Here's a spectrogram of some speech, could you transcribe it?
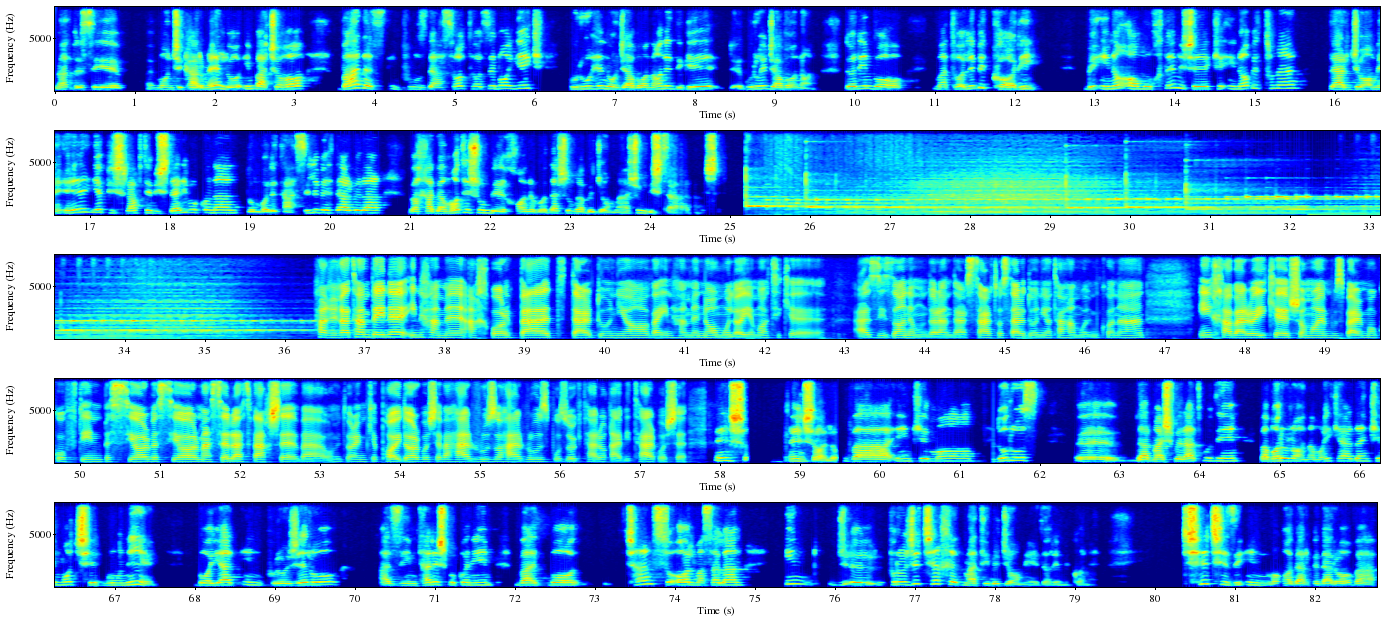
مدرسه مونچی کرملو این بچه ها بعد از این 15 سال تازه ما یک گروه نوجوانان دیگه گروه جوانان داریم با مطالب کاری. به اینا آموخته میشه که اینا بتونن در جامعه یه پیشرفت بیشتری بکنن دنبال تحصیل بهتر برن و خدماتشون به خانوادهشون و به جامعهشون بیشتر بشه. حقیقتا بین این همه اخبار بد در دنیا و این همه ناملایماتی که عزیزانمون دارن در سر تا سر دنیا تحمل می‌کنن این خبرهایی که شما امروز برای ما گفتین بسیار بسیار مسرت بخشه و امیدواریم که پایدار باشه و هر روز و هر روز بزرگتر و قویتر باشه. انشالله و اینکه ما دو روز در مشورت بودیم و ما رو راهنمایی کردن که ما چگونه باید این پروژه رو عظیمترش بکنیم و با چند سوال مثلا این پروژه چه خدمتی به جامعه داره می‌کنه؟ چه چیزی این مادر پدرها و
